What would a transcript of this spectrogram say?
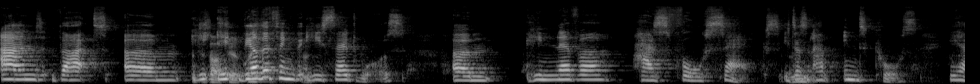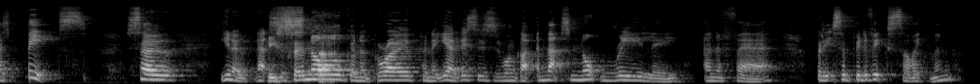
and that um, he, he- the other thing that he said was um, he never has full sex. He Mm. doesn't have intercourse. He has bits. So you know that's He a snog and a grope and a, yeah, this is one guy, and that's not really an affair, but it's a bit of excitement.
